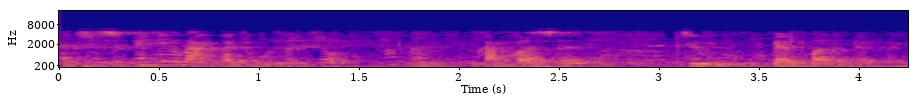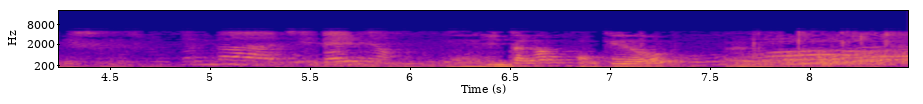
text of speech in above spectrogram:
혹시 스피킹을 안 가지고 오셨죠? 갖고 왔어요? 지금 멤버는 몇 명 있어요? 멤버 제 4명. 음, 이따가 한번 볼게요. 네.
